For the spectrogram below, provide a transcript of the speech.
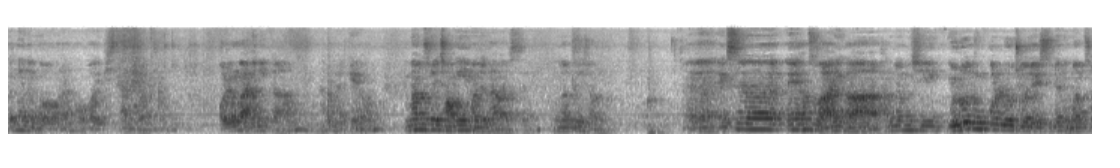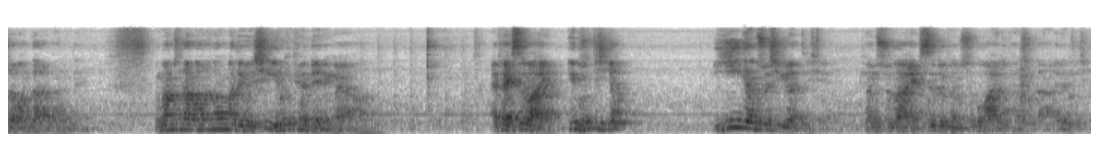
끝내는 거랑 뭐 거의 비슷한 거 같아요. 어려운 거 아니니까 한번 갈게요. 음함수의 정의 먼저 나와 있어요. 음함수의 정의. 에, x의 함수 y가 방정식 요런 꼴로 주어져 있으면 음함수라고 한다라고 하는데 음함수라고 하는 건 한마디로 식이 이렇게 표현되어 있는 거야. fxy 이게 무슨 뜻이죠? 이변수식이라는 뜻이에요. 변수가 x도 변수고 y도 변수다 이런 뜻이에요.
